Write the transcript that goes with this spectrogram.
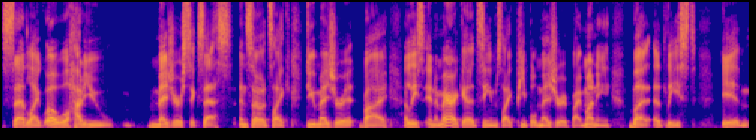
said like oh well how do you measure success. And so it's like, do you measure it by, at least in America, it seems like people measure it by money, but at least in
